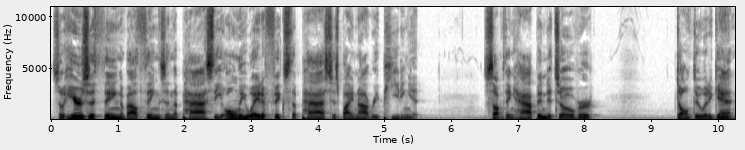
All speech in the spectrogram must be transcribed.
So here's the thing about things in the past the only way to fix the past is by not repeating it. Something happened, it's over. Don't do it again.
